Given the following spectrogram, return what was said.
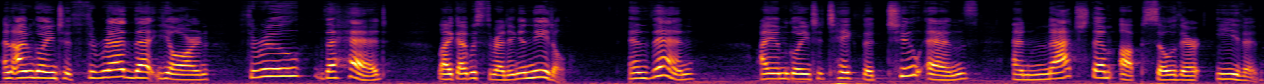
and I'm going to thread that yarn through the head like I was threading a needle. And then I am going to take the two ends and match them up so they're even.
